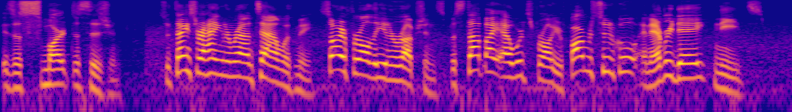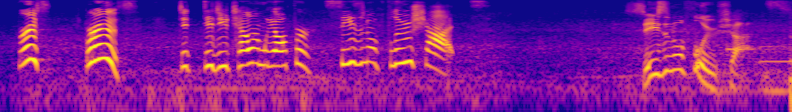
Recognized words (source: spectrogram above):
is a smart decision. So thanks for hanging around town with me. Sorry for all the interruptions, but stop by Edwards for all your pharmaceutical and everyday needs. Bruce, Bruce, did, did you tell him we offer seasonal flu shots? Seasonal flu shots.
